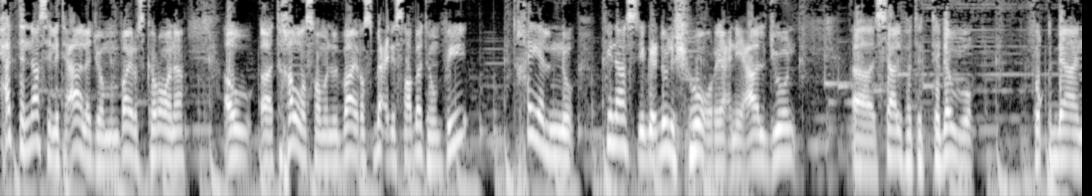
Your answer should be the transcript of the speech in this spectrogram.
حتى الناس اللي تعالجوا من فيروس كورونا أو آه، تخلصوا من الفيروس بعد إصابتهم فيه تخيل إنه في ناس يقعدون شهور يعني يعالجون آه، سالفة التذوق. فقدان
